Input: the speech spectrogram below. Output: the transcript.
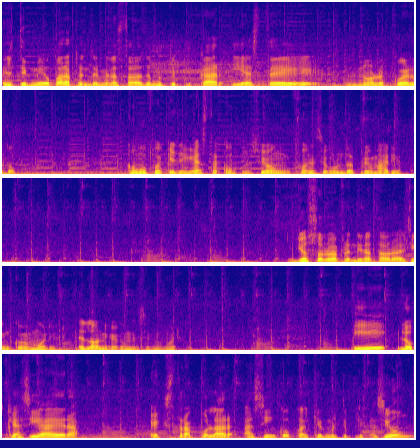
el tip mío para aprenderme las tablas de multiplicar, y este no recuerdo cómo fue que llegué a esta conclusión, fue en segundo de primaria. Yo solo me aprendí la tabla del 5 de memoria, es la única que me sé de memoria. Y lo que hacía era extrapolar a 5 cualquier multiplicación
